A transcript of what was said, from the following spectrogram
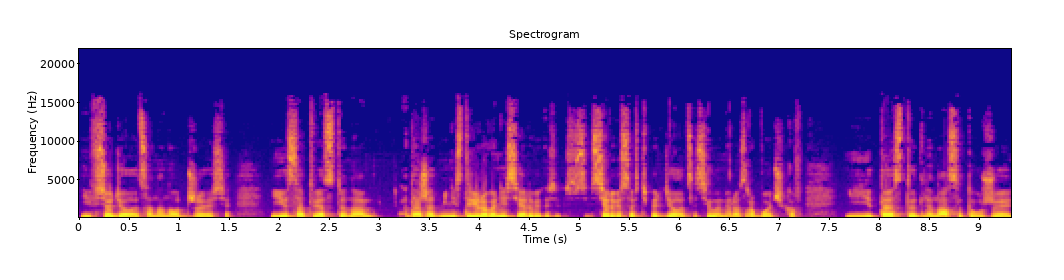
и все делается на Node.js. И, соответственно, даже администрирование сервисов теперь делается силами разработчиков. И тесты для нас это уже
